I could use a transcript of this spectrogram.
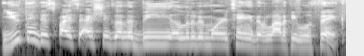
you think this fight's actually gonna be a little bit more entertaining than a lot of people think?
